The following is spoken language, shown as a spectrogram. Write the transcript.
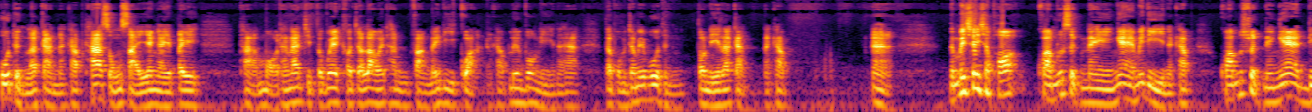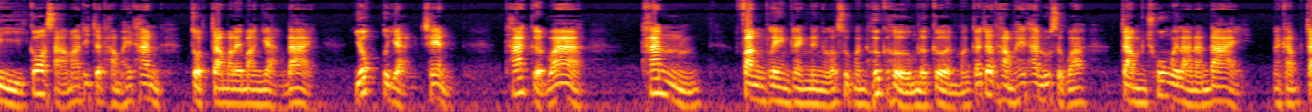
พูดถึงแล้วกันนะครับ ถ้าสงสัยยังไงไปถามหมอทางด้านจิตเวชเขาจะเล่าให้ท่านฟังได้ดีกว่านะครับ เรื่องพวกนี้นะฮะแต่ผมจะไม่พูดถึงตรงนี้แล้วกันนะครับอ่าแต่ไม่ใช่เฉพาะความรู้สึกในแง่ไม่ดีนะครับ ความรู้สึกในแง่ดีก็สามารถที่จะทำให้ท่านจดจำอะไรบางอย่างได้ ยกตัวอย่างเช่น ถ้าเกิดว่า ท่านฟังเพลงเพลงหนึ่งแล้วรู้สึกมันฮึกเหิมเหลือเกิน มันก็จะทำให้ท่านรู้สึกว่าจำช่วงเวลานั้นได้นะครับจ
